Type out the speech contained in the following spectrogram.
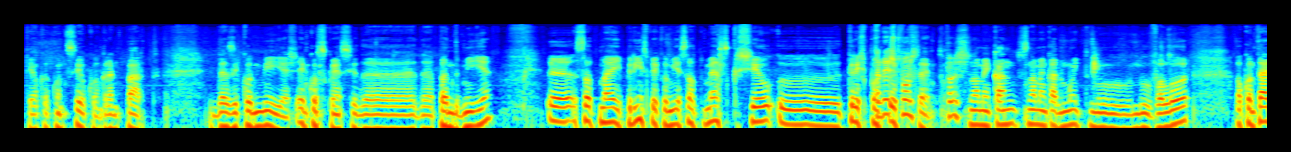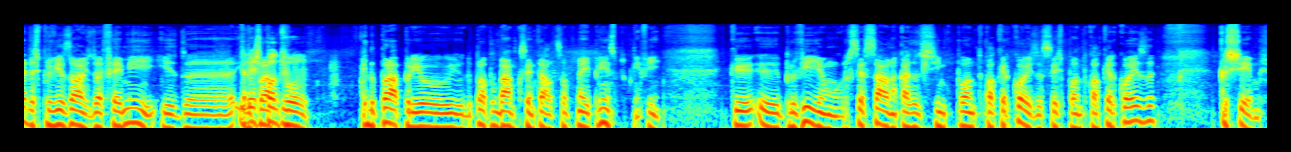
que é o que aconteceu com grande parte das economias em consequência da, da pandemia, uh, São Tomé e Príncipe, a economia São Tomé cresceu uh, 3,2%. Se não me engano, se não me engano muito no, no valor, ao contrário das previsões do FMI e, de, 3,1% do próprio, do próprio Banco Central de São Tomé e Príncipe, que, enfim, que eh, previam recessão na casa dos 5 pontos qualquer coisa, 6 pontos qualquer coisa, crescemos.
